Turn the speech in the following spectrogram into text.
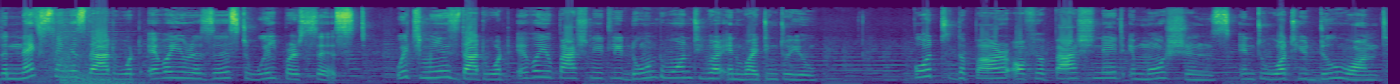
The next thing is that whatever you resist will persist, which means that whatever you passionately don't want, you are inviting to you. Put the power of your passionate emotions into what you do want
